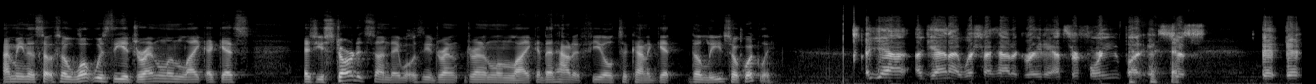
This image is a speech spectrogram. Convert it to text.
I mean, so so what was the adrenaline like? I guess as you started Sunday, what was the adrenaline like, and then how did it feel to kind of get the lead so quickly? Yeah, again, I wish I had a great answer for you, but it's just it. it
